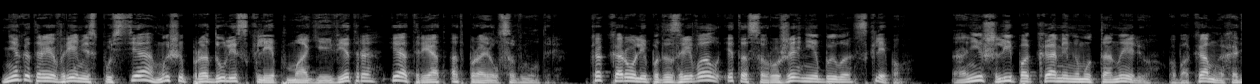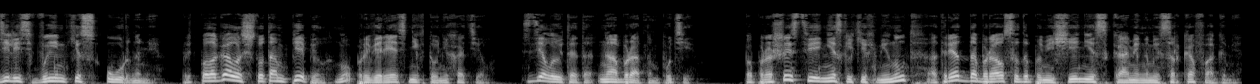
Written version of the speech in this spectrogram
Некоторое время спустя мыши продули склеп магии ветра, и отряд отправился внутрь. Как король и подозревал, это сооружение было склепом. Они шли по каменному тоннелю, по бокам находились выемки с урнами. Предполагалось, что там пепел, но проверять никто не хотел. Сделают это на обратном пути. По прошествии нескольких минут отряд добрался до помещения с каменными саркофагами.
